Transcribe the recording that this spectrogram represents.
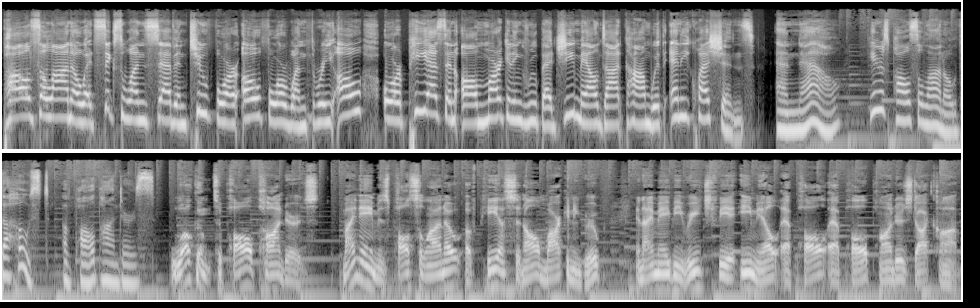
Paul Solano at 617-240-4130 or psandallmarketinggroup at gmail.com with any questions. And now, here's Paul Solano, the host of Paul Ponders. Welcome to Paul Ponders. My name is Paul Solano of PS and All Marketing Group, and I may be reached via email at paul at paulponders.com.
